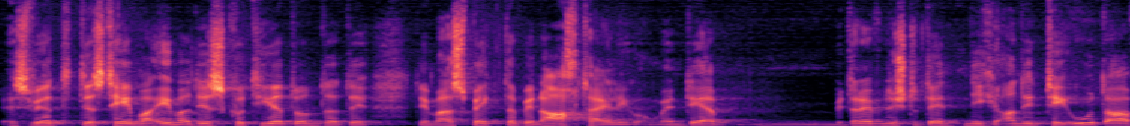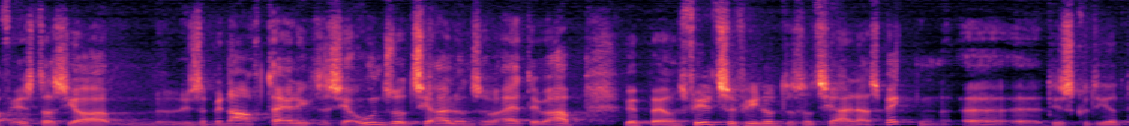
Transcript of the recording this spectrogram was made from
Es wird das Thema immer diskutiert unter dem Aspekt der Benachteiligung. Wenn der betreffende Student nicht an die TU darf, ist das ja ist er benachteiligt, das ist ja unsozial und so weiter. Überhaupt wird bei uns viel zu viel unter sozialen Aspekten äh, äh diskutiert,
